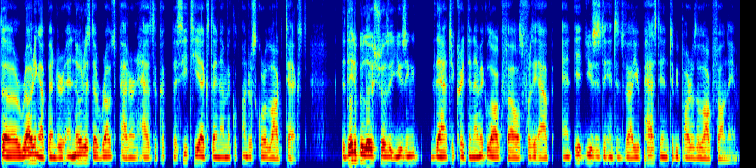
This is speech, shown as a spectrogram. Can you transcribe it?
the routing appender and notice the routes pattern has the, the CTX dynamic underscore log text. The data below shows it using that to create dynamic log files for the app and it uses the instance value passed in to be part of the log file name.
